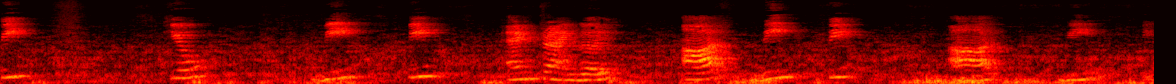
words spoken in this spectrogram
P Q B P and triangle R B P R B P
